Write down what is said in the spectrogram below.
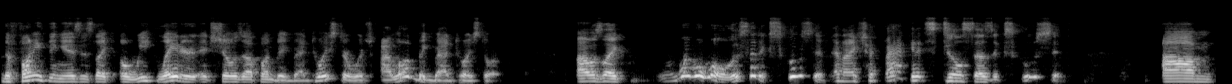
the funny thing is, is like a week later, it shows up on Big Bad Toy Store, which I love Big Bad Toy Store. I was like, whoa, whoa, whoa, this said exclusive. And I checked back and it still says exclusive. Um,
